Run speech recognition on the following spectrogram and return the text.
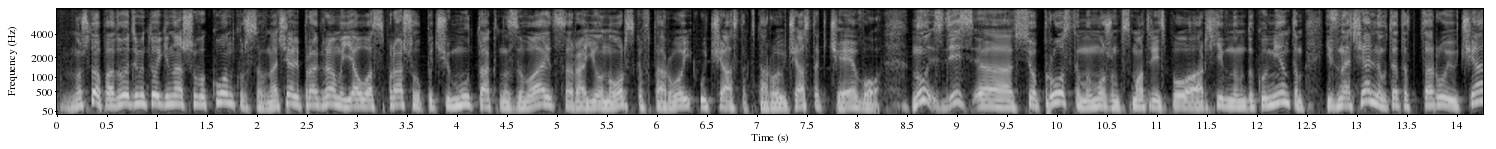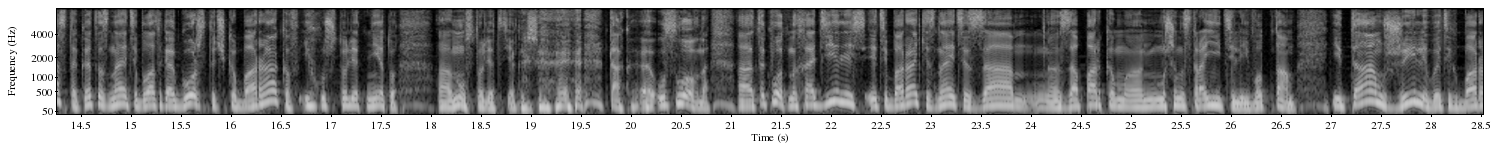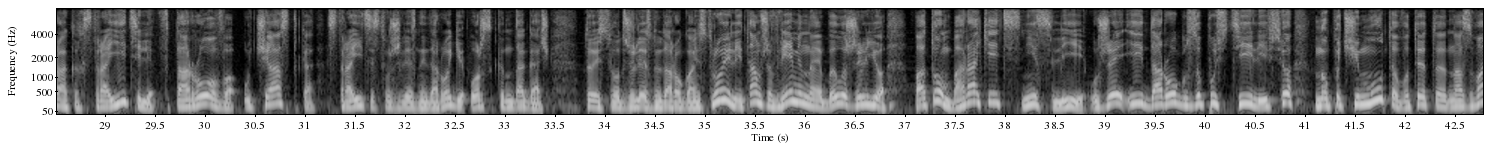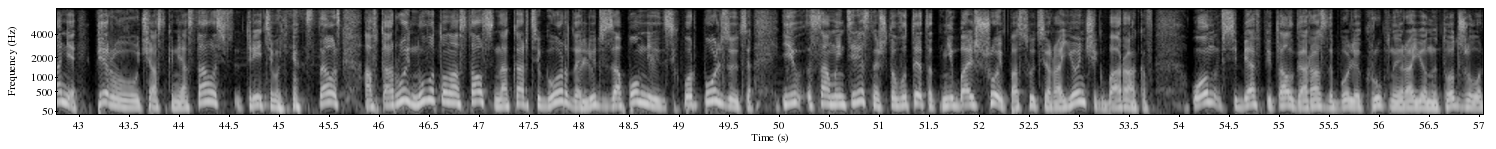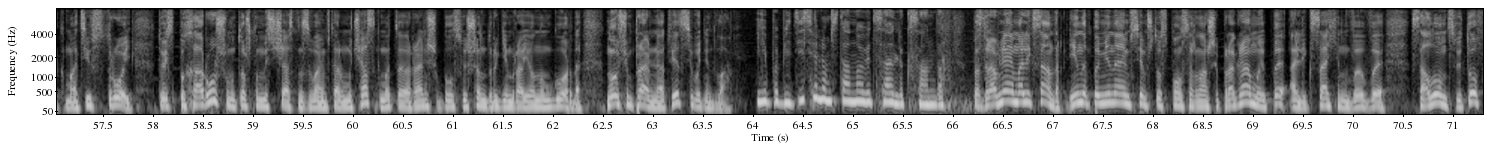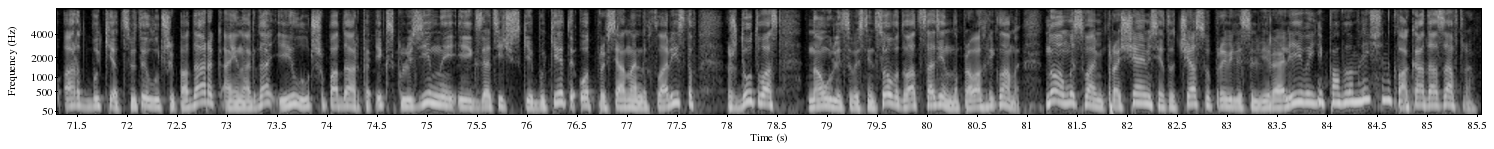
Ну что, подводим итоги нашего конкурса. В начале программы я у вас спрашивал, почему так называется район Орска второй участок, второй участок ЧВО. Ну, здесь э, все просто, мы можем посмотреть по архивным документам. Изначально вот этот второй участок, это, знаете, была такая горсточка бараков, их уж сто лет нету. А, ну, сто лет я, конечно, так, э, условно. А, так вот, находились эти бараки, знаете, за, за парком э, машиностроителей, вот там. И там жили в этих бараках строители второго участка строительства железной дороги Орск-Кандагач. То есть вот железную дорогу они строили, и там же временное было жилье. Потом бараки эти снесли, уже и дорогу запустили, и все. Но почему-то вот это название первого участка не осталось, третьего не осталось, а второй, ну вот он остался на карте города, люди запомнили, до сих пор пользуются. И самое интересное, что вот этот небольшой, по сути, райончик бараков, он в себя впитал гораздо более крупные районы, тот же локомотив строй. То есть, по-хорошему, то, что мы сейчас называем вторым участком, это раньше было совершенно другим районом города. Ну, в общем, правильный ответ сегодня два. И победителем становится Александр. Поздравляем, Александр! И напоминаем всем, что спонсор нашей программы ИП Алексахин ВВ. Салон цветов Арт Букет. Цветы лучший подарок, а иногда и лучше подарка. Эксклюзивные и экзотические букеты от профессиональных флористов ждут вас на улице Воснецова, 21, на правах рекламы. Ну, а мы с вами прощаемся. Этот час вы провели с Эльвирой Алиевой. И Павлом Лещенко. Пока, до завтра.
